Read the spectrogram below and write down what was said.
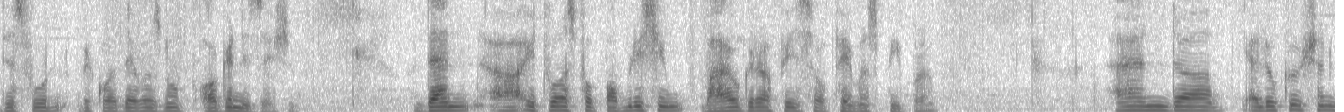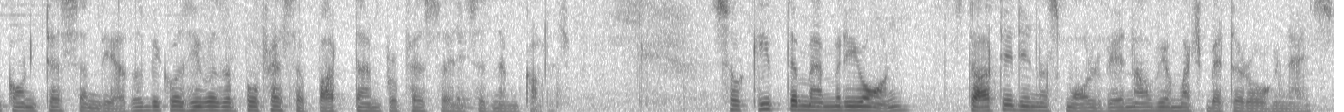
this would, because there was no organization. Then uh, it was for publishing biographies of famous people and uh, elocution contests and the others because he was a professor, part-time professor in Sydenham College. So keep the memory on, started in a small way, now we are much better organized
